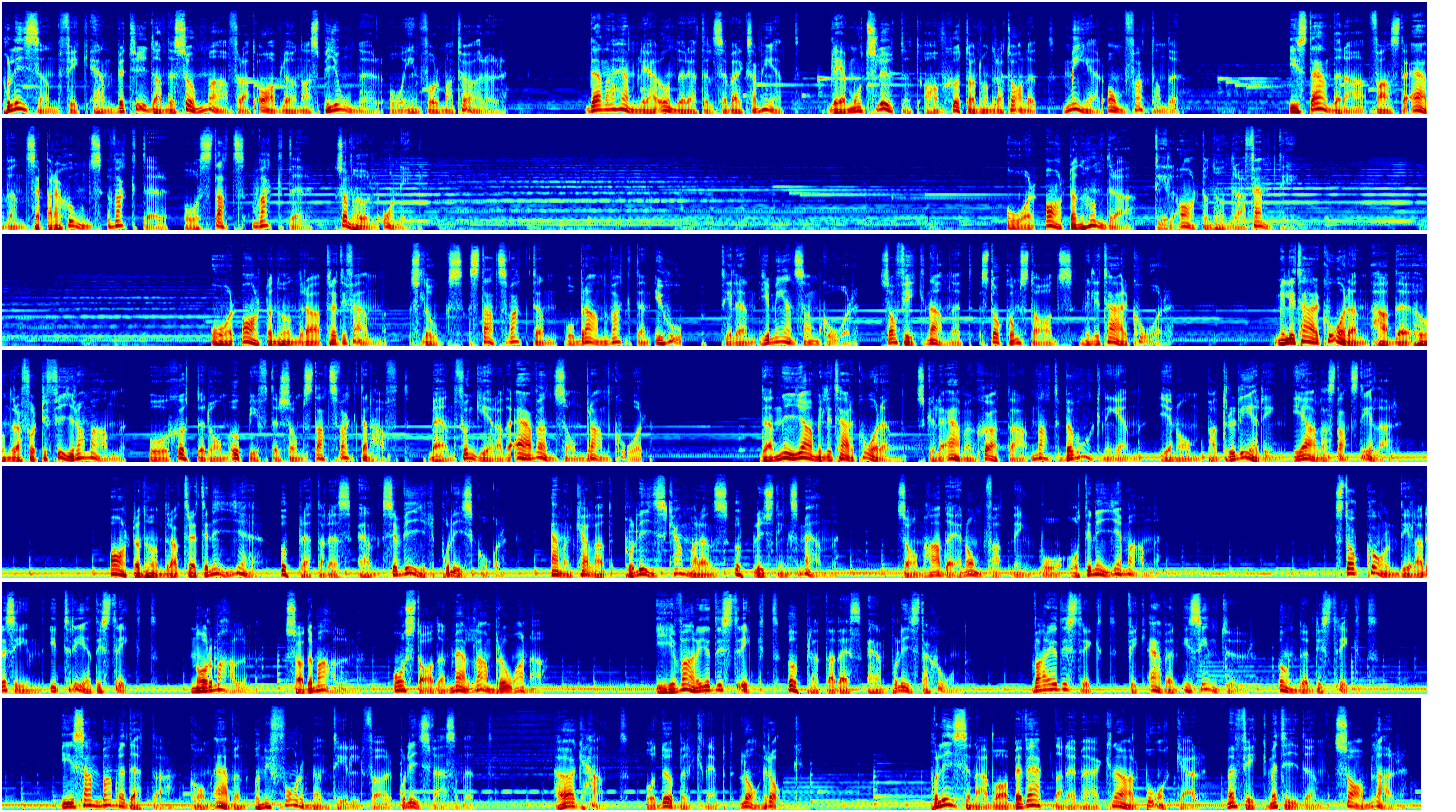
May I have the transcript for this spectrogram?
Polisen fick en betydande summa för att avlöna spioner och informatörer. Denna hemliga underrättelseverksamhet blev mot slutet av 1700-talet mer omfattande. I städerna fanns det även separationsvakter och stadsvakter som höll ordning. År 1800 till 1850 År 1835 slogs stadsvakten och brandvakten ihop till en gemensam kår som fick namnet Stockholms stads militärkår. Militärkåren hade 144 man och skötte de uppgifter som statsvakten haft, men fungerade även som brandkår. Den nya militärkåren skulle även sköta nattbevakningen genom patrullering i alla stadsdelar. 1839 upprättades en civil poliskår, även kallad Poliskammarens upplysningsmän, som hade en omfattning på 89 man. Stockholm delades in i tre distrikt, Norrmalm, Södermalm och staden mellan broarna. I varje distrikt upprättades en polisstation. Varje distrikt fick även i sin tur underdistrikt. I samband med detta kom även uniformen till för polisväsendet. Hög hatt och dubbelknäppt långrock. Poliserna var beväpnade med knölpåkar men fick med tiden sablar.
